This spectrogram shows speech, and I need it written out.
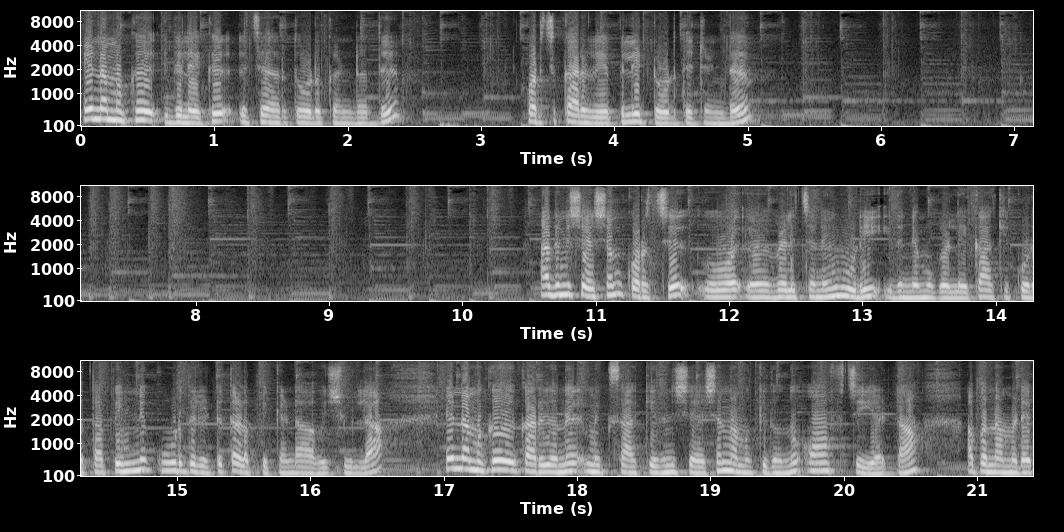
ഇനി നമുക്ക് ഇതിലേക്ക് ചേർത്ത് കൊടുക്കേണ്ടത് കുറച്ച് കറിവേപ്പില ഇട്ട് കൊടുത്തിട്ടുണ്ട്. അതിനുശേഷം കുറച്ച് വെളിച്ചെണ്ണയും കൂടി ഇതിന്റെ മുകളിലേക്ക് ആക്കി കൊടുത്താൽ പിന്നെ കൂടുതലിട്ട് തിളപ്പിക്കേണ്ട ആവശ്യമില്ല. ഇനി നമുക്ക് കറി ഒന്ന് മിക്സ് ആക്കിയതിന് ശേഷം നമുക്കിതൊന്ന് ഓഫ് ചെയ്യട്ടോ. അപ്പം നമ്മുടെ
